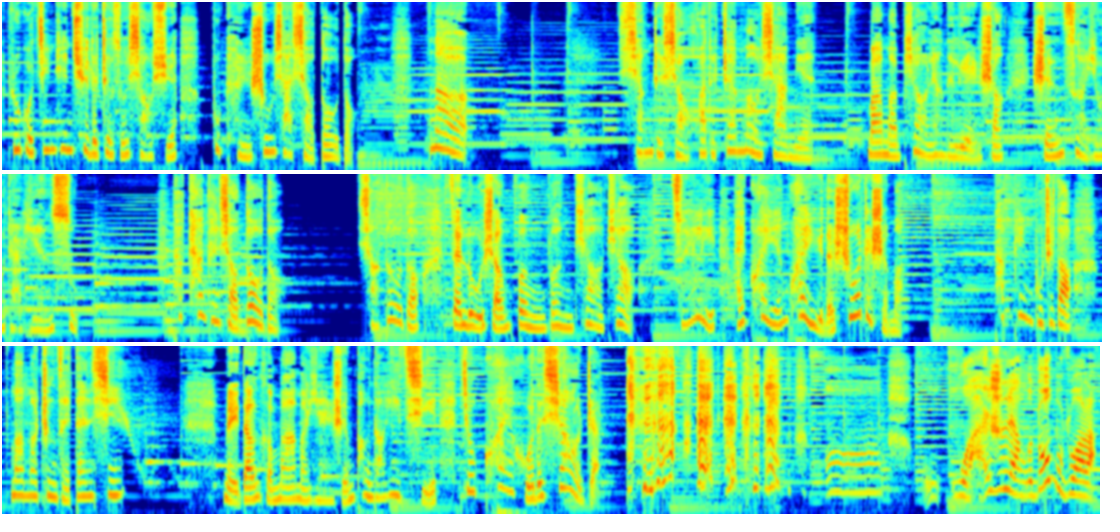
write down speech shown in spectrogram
如果今天去的这所小学不肯收下小豆豆，那镶着小花的毡帽下面，妈妈漂亮的脸上神色有点严肃。她看看小豆豆，小豆豆在路上蹦蹦跳跳，嘴里还快言快语的说着什么。他并不知道妈妈正在担心。每当和妈妈眼神碰到一起，就快活的笑着。嗯，我还是两个都不做了，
